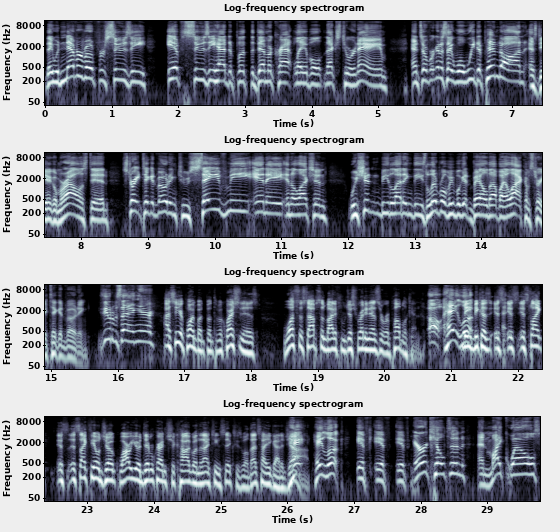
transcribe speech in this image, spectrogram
they would never vote for Susie if Susie had to put the Democrat label next to her name. And so if we're going to say, well, we depend on, as Diego Morales did, straight ticket voting to save me in a an election, we shouldn't be letting these liberal people get bailed out by a lack of straight ticket voting. You see what I'm saying here? I see your point, but but the question is, what's to stop somebody from just running as a Republican? Oh, hey, look. because it's, it's it's like it's it's like the old joke. Why were you a Democrat in Chicago in the 1960s? Well, that's how you got a job. Hey, hey, look! If if if Eric Hilton and Mike Wells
